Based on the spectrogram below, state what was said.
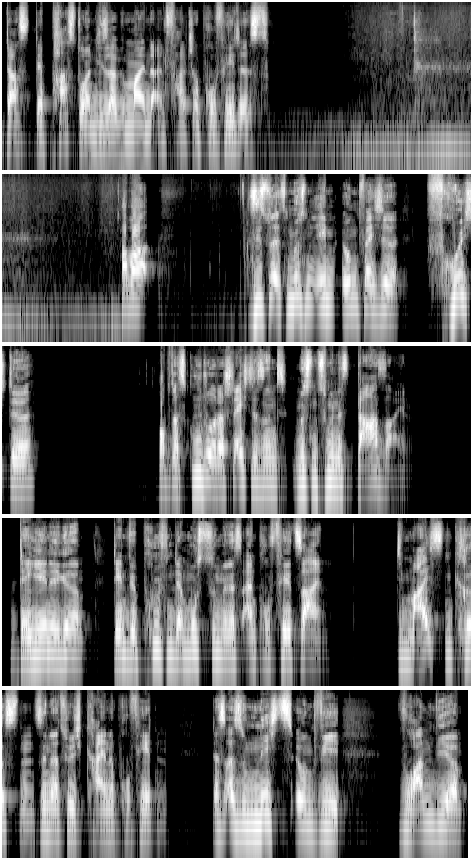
Dass der Pastor in dieser Gemeinde ein falscher Prophet ist. Aber siehst du, es müssen eben irgendwelche Früchte, ob das gute oder schlechte sind, müssen zumindest da sein. Derjenige, den wir prüfen, der muss zumindest ein Prophet sein. Die meisten Christen sind natürlich keine Propheten. Das ist also nichts irgendwie, woran wir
